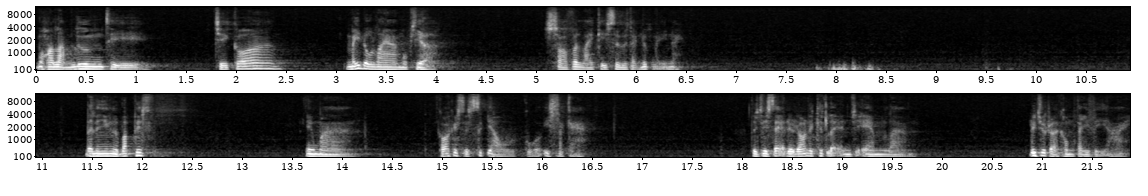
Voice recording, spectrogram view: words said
Mà họ làm lương thì chỉ có mấy đô la một giờ so với lại kỹ sư tại nước Mỹ này. Đây là những người Baptist. Nhưng mà có cái sự sức giàu của Isaka. Tôi chia sẻ điều đó để khích lệ anh chị em là Đức Chúa Trời không tay vì ai.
